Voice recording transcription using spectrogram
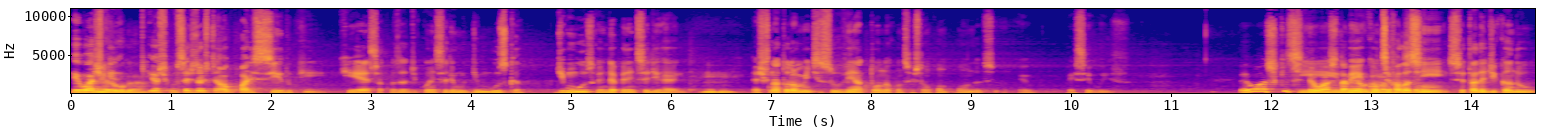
eu Em acho, que, lugar. eu acho que vocês dois têm algo parecido, que, que é essa coisa de conhecerem muito de música. De música, independente de ser de reggae. Uhum. Acho que naturalmente isso vem à tona quando vocês estão compondo, assim. Eu percebo isso. Eu acho que sim. Que Eu acho da meio minha, quando você fala assim, você tá dedicando.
